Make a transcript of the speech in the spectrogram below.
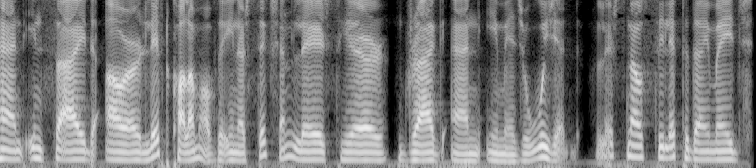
and inside our left column of the inner section, let's here drag an image widget. Let's now select the image.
